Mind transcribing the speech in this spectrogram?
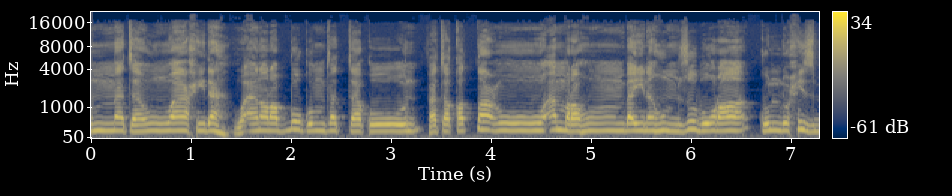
أمة واحدة وأنا ربكم فاتقون. فتقطعوا أمرهم بينهم زبرا كل حزب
